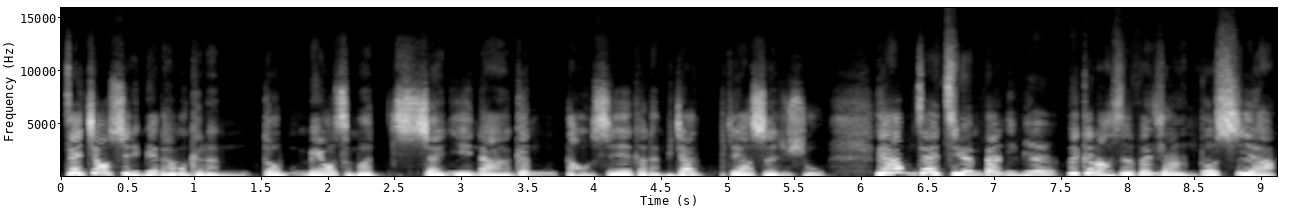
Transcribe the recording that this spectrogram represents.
在教室里面他们可能都没有什么声音啊，跟导师可能比较比较生疏，因为他们在志愿班里面会跟老师分享很多事啊，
